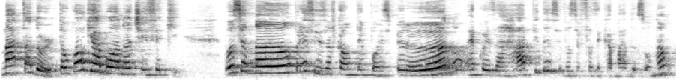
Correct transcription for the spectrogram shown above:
matador. Então, qual que é a boa notícia aqui? Você não precisa ficar um tempão esperando, é coisa rápida, se você fazer camadas ou não.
